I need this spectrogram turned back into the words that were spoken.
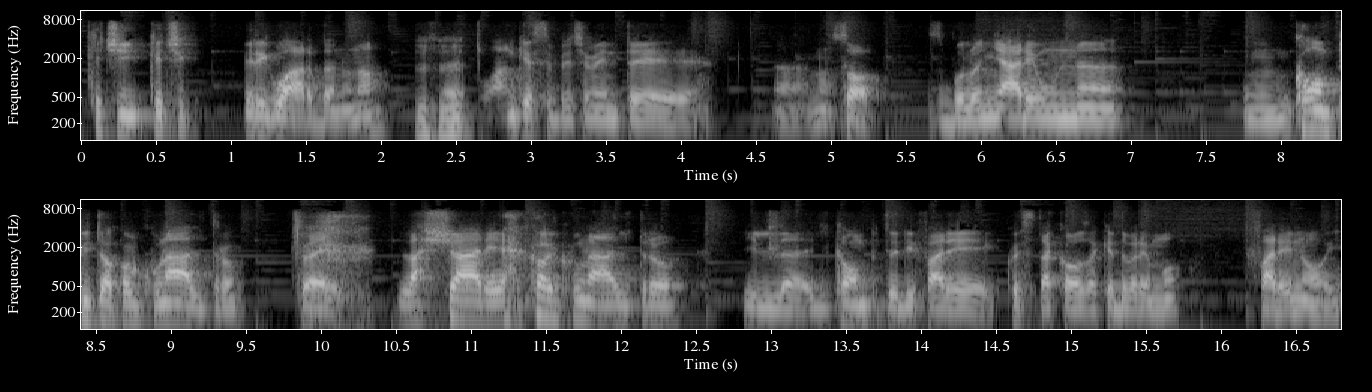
che ci, che ci riguardano, no? Uh-huh. Eh, o anche semplicemente, eh, non so, sbolognare un, un compito a qualcun altro, cioè lasciare a qualcun altro il, il, compito di fare questa cosa che dovremmo fare noi.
